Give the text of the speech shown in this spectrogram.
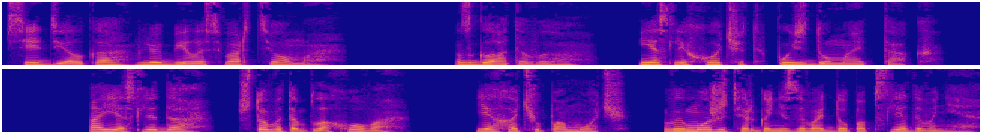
Сиделка влюбилась в Артема. Сглатываю. Если хочет, пусть думает так. А если да, что в этом плохого? Я хочу помочь. Вы можете организовать доп. обследование.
